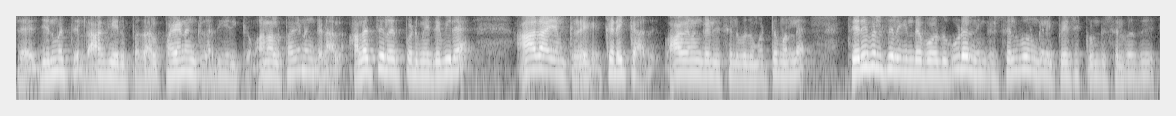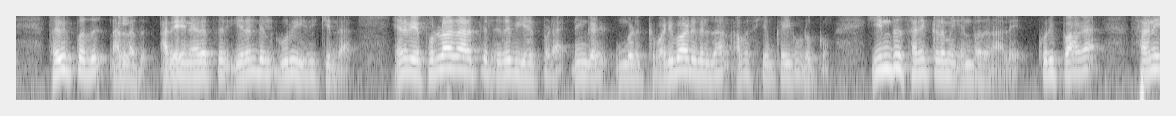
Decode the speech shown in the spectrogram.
ஜென்மத்தில் ராகு இருப்பதால் பயணங்கள் அதிகரிக்கும். ஆனால் பயணங்களால் அலைச்சல் ஏற்படுமே தவிர ஆதாயம் கிடை கிடைக்காது. வாகனங்களில் செல்வது மட்டுமல்ல தெருவில் செல்கின்ற பொழுது கூட நீங்கள் செல்வங்களை பேசிக்கொண்டு செல்வது தவிர்ப்பது நல்லது. அதே நேரத்தில் இரண்டில் குரு இருக்கின்றார். எனவே பொருளாதாரத்தில் நிறைவு ஏற்பட நீங்கள் உங்களுக்கு வழிபாடுகள் தான் அவசியம் கை கொடுக்கும். இன்று சனிக்கிழமை என்பதனாலே குறிப்பாக சனி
